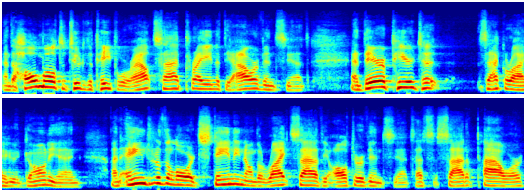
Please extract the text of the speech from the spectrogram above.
And the whole multitude of the people were outside praying at the hour of incense. And there appeared to Zechariah, who had gone in, an angel of the Lord standing on the right side of the altar of incense. That's the side of power.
